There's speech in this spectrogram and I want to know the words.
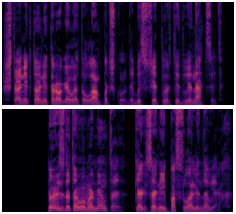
что никто не трогал эту лампочку до без четверти двенадцать, то есть до того момента, как за ней послали наверх.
